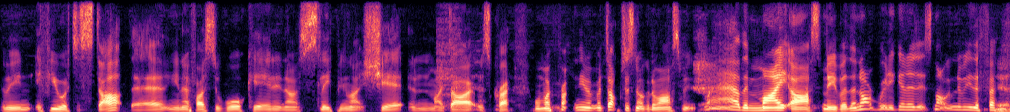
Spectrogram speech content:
I mean, if you were to start there, you know, if I was to walk in and I was sleeping like shit and my diet was crap, well, my you know, my doctor's not going to ask me. Well, they might ask me, but they're not really going to. It's not going to be the fir- Yeah.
